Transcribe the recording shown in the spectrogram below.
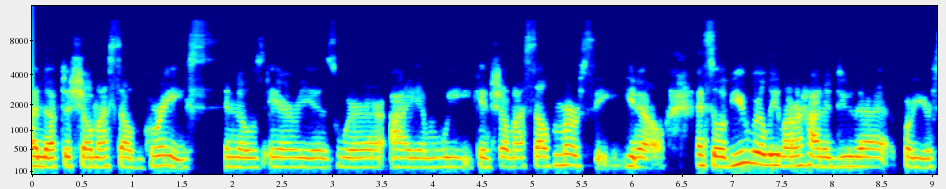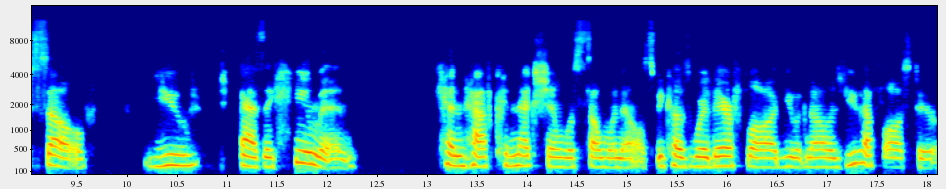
enough to show myself grace in those areas where I am weak and show myself mercy, you know. And so if you really learn how to do that for yourself, you as a human can have connection with someone else because where they're flawed, you acknowledge you have flaws too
